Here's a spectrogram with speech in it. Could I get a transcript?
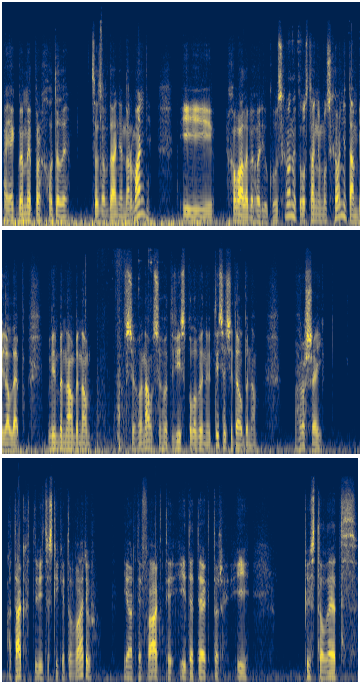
А якби ми проходили це завдання нормальні і ховали би горілку у схроні, то в останньому схроні, там біля леп, він би нам би нам всього-навсього 2,5 тисячі дав би нам грошей. А так, дивіться, скільки товарів, і артефакти, і детектор, і пістолет,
